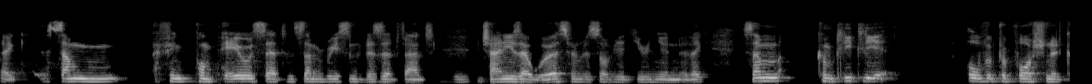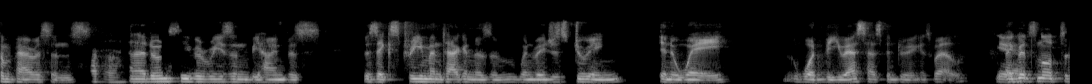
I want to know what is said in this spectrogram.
Like some, I think Pompeo said in some recent visit that mm-hmm. the Chinese are worse than the Soviet Union. Like some completely over proportionate comparisons uh-huh. and i don't see the reason behind this this extreme antagonism when we're just doing in a way what the us has been doing as well yeah. like that's not to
